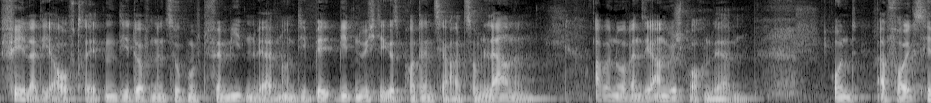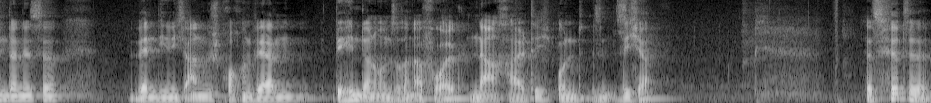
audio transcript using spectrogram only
Fehler, die auftreten, die dürfen in Zukunft vermieden werden und die bieten wichtiges Potenzial zum Lernen aber nur, wenn sie angesprochen werden. Und Erfolgshindernisse, wenn die nicht angesprochen werden, behindern unseren Erfolg nachhaltig und sicher. Das vierte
